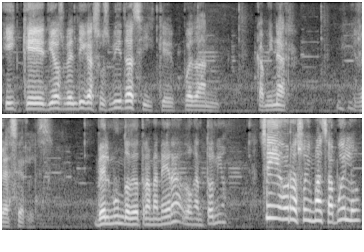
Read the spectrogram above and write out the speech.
Y que Dios bendiga sus vidas y que puedan caminar y rehacerlas. ¿Ve el mundo de otra manera, don Antonio? Sí, ahora soy más abuelo,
